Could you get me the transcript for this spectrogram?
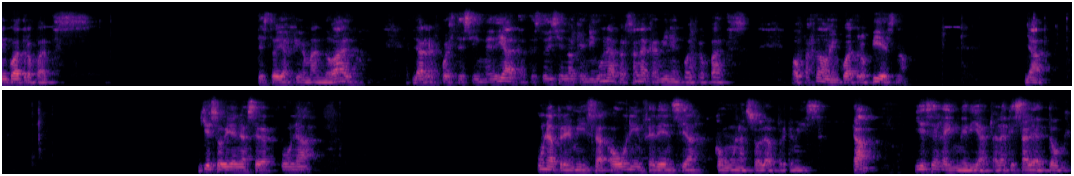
en cuatro patas. Te estoy afirmando algo. La respuesta es inmediata. Te estoy diciendo que ninguna persona camina en cuatro patas. O, perdón, en cuatro pies, ¿no? Ya. Y eso viene a ser una, una premisa o una inferencia con una sola premisa. ¿Ya? Y esa es la inmediata, la que sale al toque.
